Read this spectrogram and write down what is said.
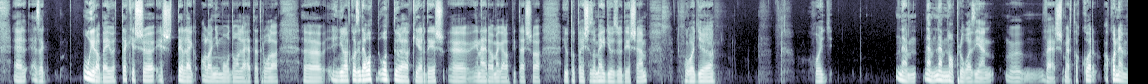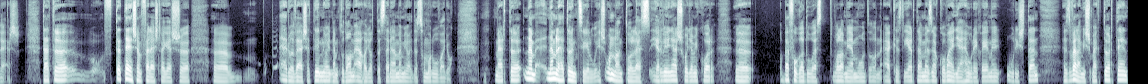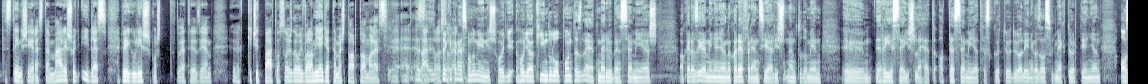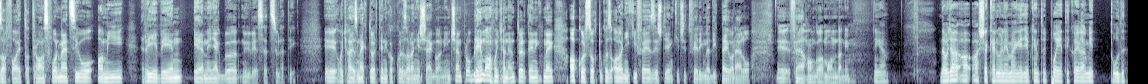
ezek újra bejöttek, és, és tényleg alanyi módon lehetett róla uh, nyilatkozni, de ott, ott dől a kérdés, uh, én erre a megállapításra jutottam, és ez a meggyőződésem, hogy, uh, hogy nem, nem, nem napló az ilyen vers, mert akkor, akkor nem vers. Tehát te teljesen felesleges erről verset írni, hogy nem tudom, elhagyott a szerelmem, jaj, de szomorú vagyok. Mert nem, nem lehet öncélú, és onnantól lesz érvényes, hogy amikor a befogadó ezt valamilyen módon elkezdi értelmezni, akkor van egy ilyen heuréka élmény, hogy úristen, ez velem is megtörtént, ezt én is éreztem már, és hogy így lesz végül is, most lehet, hogy ez ilyen kicsit pátoszos, de hogy valami egyetemes tartalma lesz ezáltal ez, a Tulajdonképpen ezt mondom én is, hogy, hogy a kiinduló pont az lehet merőben személyes, akár az élményanyagnak a referenciális, nem tudom én, ö, része is lehet a te személyedhez kötődő. A lényeg az az, hogy megtörténjen az a fajta transformáció, ami révén élményekből művészet születik hogyha ez megtörténik, akkor az alanyisággal nincsen probléma, hogyha nem történik meg, akkor szoktuk az alanyi kifejezést ilyen kicsit félig meddig pejoráló felhanggal mondani. Igen. De hogy az se kerülné meg egyébként, hogy poétikailag mit tud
